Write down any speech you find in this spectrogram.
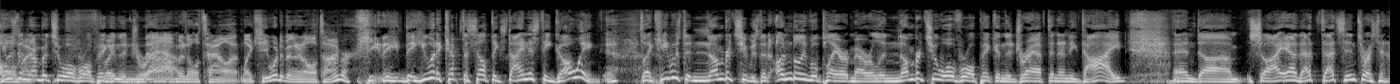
He was Oh the number two overall pick in the draft. Phenomenal talent. Like he would have been an all timer. He, he, he would have kept the Celtics dynasty going. Yeah. Like he was the number two, he was an unbelievable player at Maryland, number two overall pick in the draft, and then he died. And um, so, I, yeah, that that's interesting.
